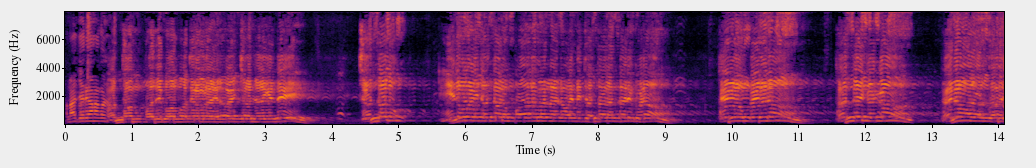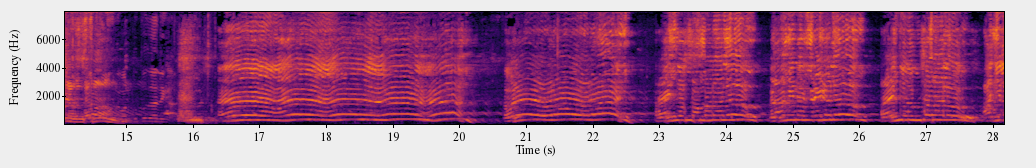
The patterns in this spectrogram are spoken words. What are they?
అన్నా జరిగానా కొంచెం? మొత్తం పది బహుమతులు నిర్వహించడం జరిగింది. జతలు ఇరవై జతలు పాల్గొన్నటువంటి జతలందరూ కూడా. పేరు పేరు ప్రత్యేకంగా ధన్యవాదాలు తెలియజేస్తున్నాం గుర్తుంది అది ఇక. రైతు సంబరాలు గ్రామీణ క్రీడలు రైతు ఉత్సవాలు అఖిల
